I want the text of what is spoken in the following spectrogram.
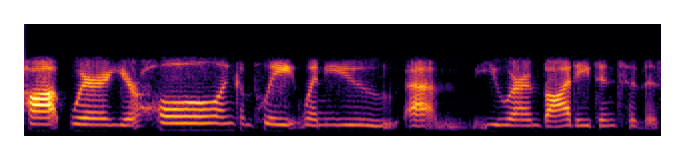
top where you're whole and complete when you um, you are embodied into this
